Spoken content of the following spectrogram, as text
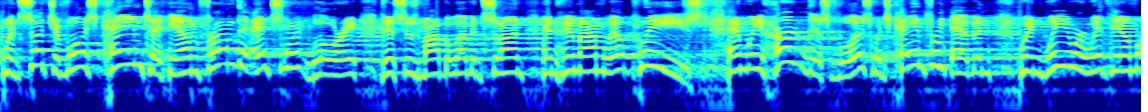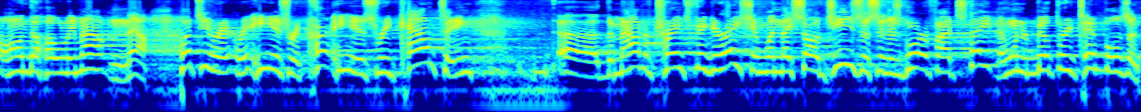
when such a voice came to him from the excellent glory This is my beloved Son, in whom I'm well pleased. And we heard this voice which came from heaven when we were with him on the holy mountain. Now, what's he, re- he, is, recur- he is recounting uh, the Mount of Transfiguration when they saw Jesus in his glorified state. They wanted to build three temples, and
